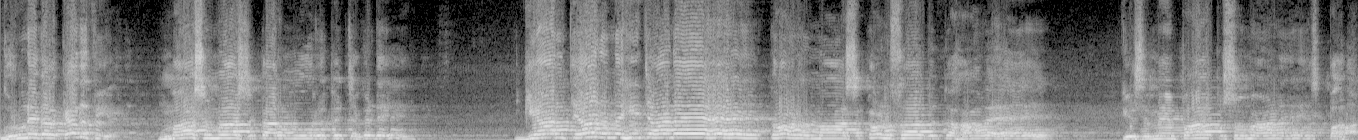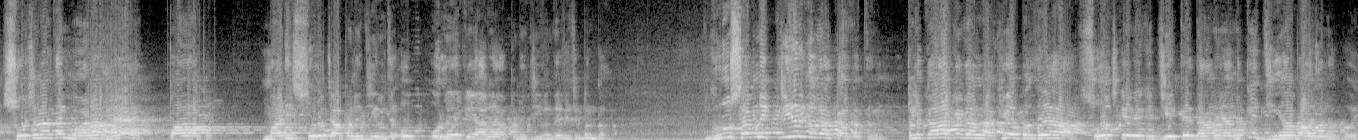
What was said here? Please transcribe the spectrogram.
ਗੁਰੂ ਨੇ ਗੱਲ ਕਹਿ ਦਿੱਤੀ ਹੈ ਮਾਸ ਮਾਸ ਕਰ ਮੂਰਖ ਝਗੜੇ। ਗਿਆਨ ਧਿਆਨ ਨਹੀਂ ਜਾਣੇ, ਕੌਣ ਮਾਸ, ਕੌਣ ਸਾਧ ਕਹਾਵੇ ਕਿਸ ਮੈਂ ਪਾਪ ਸੁਮਾਣੇ? ਸੋਚਣਾ ਤੇ ਮਾੜਾ ਹੈ, ਪਾਪ। ਮਾੜੀ ਸੋਚ ਆਪਣੇ ਜੀਵਨ ਤੇ, ਉਹ ਉਹ ਲੈ ਕੇ ਆ ਰਿਹਾ ਆਪਣੇ ਜੀਵਨ ਦੇ ਵਿੱਚ ਬੰਦਾ। ਗੁਰੂ ਸਾਹਿਬ ਨੇ ਕਲੀਅਰ ਗੱਲਾਂ ਕਰ ਦਿੱਤੀਆਂ। ਟਲਕਾ ਕੇ ਗੱਲ ਆਖੀ, ਉਹ ਬੰਦਿਆ, ਸੋਚ ਕੇ ਵੇਖ, ਜੇਤੇ ਦਾਣੇ ਹਨ ਕੇ ਜੀਆਂ ਬਾਜ ਨਾ ਕੋਈ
